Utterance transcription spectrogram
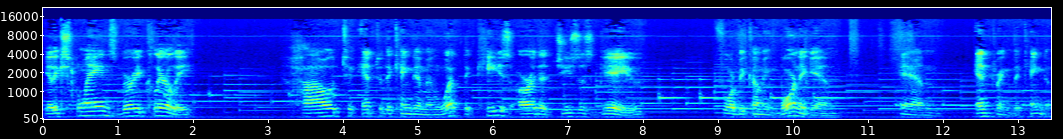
It explains very clearly how to enter the kingdom and what the keys are that Jesus gave for becoming born again and entering the kingdom.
